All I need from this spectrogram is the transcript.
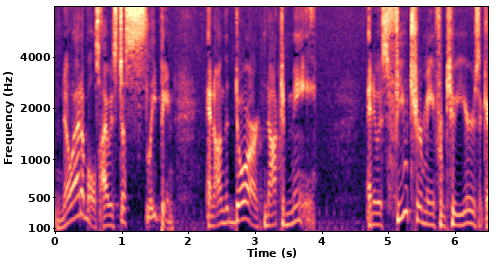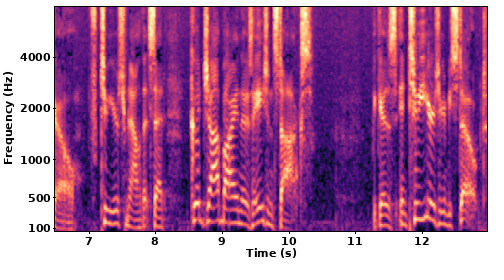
No edibles. I was just sleeping. And on the door knocked me. And it was future me from two years ago, two years from now, that said, Good job buying those Asian stocks. Because in two years, you're going to be stoked.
